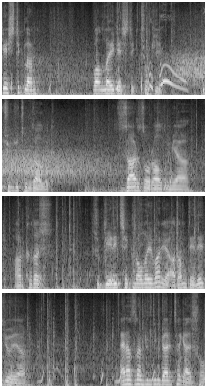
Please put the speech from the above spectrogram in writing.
Geçtik lan. Vallahi geçtik. Çok iyi. Üçüncü turda aldık. Zar zor aldım ya. Arkadaş. Şu geri çekme olayı var ya adam deli ediyor ya. En azından bildiğim bir harita gel şu,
